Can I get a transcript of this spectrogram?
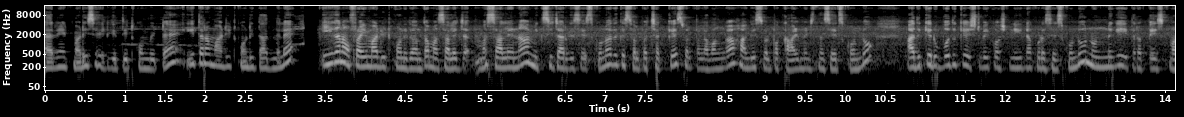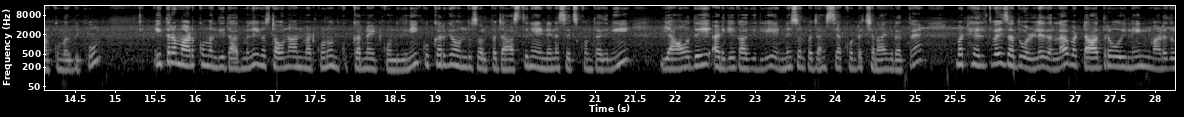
ಮ್ಯಾರಿನೇಟ್ ಮಾಡಿ ಸೈಡ್ಗೆ ಎತ್ತಿಟ್ಕೊಂಡ್ಬಿಟ್ಟೆ. ಈ ಥರ ಮಾಡಿ ಇಟ್ಕೊಂಡಿದ್ದಾದಮೇಲೆ ಈಗ ನಾವು ಫ್ರೈ ಮಾಡಿ ಇಟ್ಕೊಂಡಿರೋಂಥ ಮಸಾಲೆ ಜ, ಮಸಾಲೆನ ಮಿಕ್ಸಿ ಜಾರ್ಗೆ ಸೇರಿಸ್ಕೊಂಡು ಅದಕ್ಕೆ ಸ್ವಲ್ಪ ಚಕ್ಕೆ, ಸ್ವಲ್ಪ ಲವಂಗ ಹಾಗೆ ಸ್ವಲ್ಪ ಕಾಳು ಮೆಣಸನ್ನ ಸೇರಿಸ್ಕೊಂಡು ಅದಕ್ಕೆ ರುಬ್ಬೋದಕ್ಕೆ ಎಷ್ಟು ಬೇಕೋ ಅಷ್ಟು ನೀರನ್ನ ಕೂಡ ಸೇರಿಸ್ಕೊಂಡು ನುಣ್ಣಗೆ ಈ ಥರ ಪೇಸ್ಟ್ ಮಾಡ್ಕೊಂಬರ್ಬೇಕು ಈ ಥರ ಮಾಡ್ಕೊಂಬಂದಿದ್ದಾದಮೇಲೆ ಈಗ ಸ್ಟವ್ನ ಆನ್ ಮಾಡ್ಕೊಂಡು ಒಂದು ಕುಕ್ಕರ್ನ ಇಟ್ಕೊಂಡಿದ್ದೀನಿ. ಕುಕ್ಕರ್ಗೆ ಒಂದು ಸ್ವಲ್ಪ ಜಾಸ್ತಿನೇ ಎಣ್ಣೆನ ಸೇರಿಸ್ಕೊತಾ ಇದ್ದೀನಿ. ಯಾವುದೇ ಅಡುಗೆಗಾಗಿರಲಿ ಎಣ್ಣೆ ಸ್ವಲ್ಪ ಜಾಸ್ತಿ ಹಾಕ್ಕೊಂಡ್ರೆ ಚೆನ್ನಾಗಿರುತ್ತೆ. ಬಟ್ ಹೆಲ್ತ್ ವೈಸ್ ಅದು ಒಳ್ಳೇದಲ್ಲ. ಬಟ್ ಆದರೂ ಇನ್ನೇನು ಮಾಡೋದು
